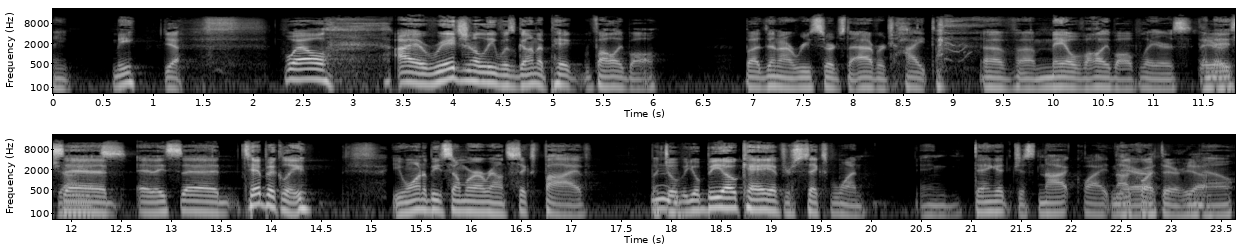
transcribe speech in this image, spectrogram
Hey, me? Yeah. Well, I originally was gonna pick volleyball, but then I researched the average height of uh, male volleyball players, and They're they said and they said typically you want to be somewhere around six five, but Hmm. you'll you'll be okay if you're six one. And dang it, just not quite Not there. quite there. Yeah. No.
